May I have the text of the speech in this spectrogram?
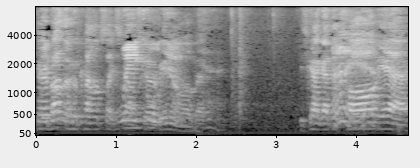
Terry way Butler, who kind of looks like Way Scott cool a little bit. Yeah. He's kind of got the tall, yeah.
